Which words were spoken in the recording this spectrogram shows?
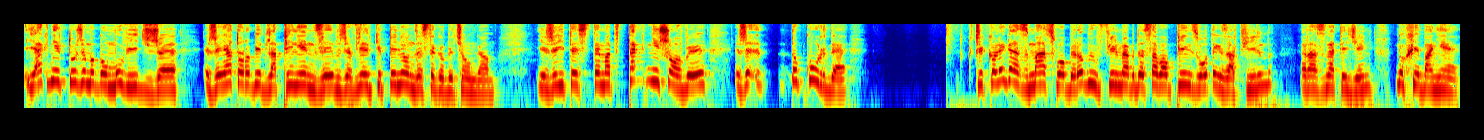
jak niektórzy mogą mówić, że, że ja to robię dla pieniędzy, że wielkie pieniądze z tego wyciągam, jeżeli to jest temat tak niszowy, że no kurde, czy kolega z Masło by robił film, aby dostawał 5 zł za film raz na tydzień? No chyba nie.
